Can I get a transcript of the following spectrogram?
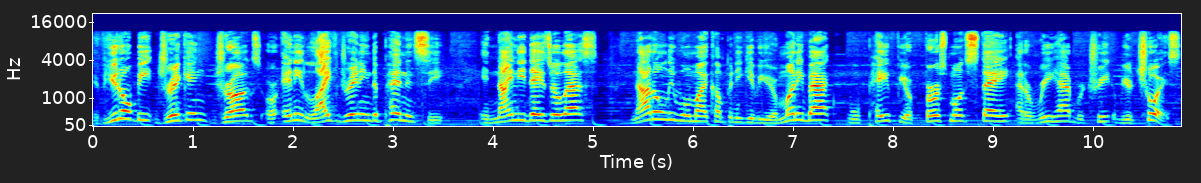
If you don't beat drinking, drugs, or any life draining dependency in 90 days or less, not only will my company give you your money back, we'll pay for your first month's stay at a rehab retreat of your choice.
